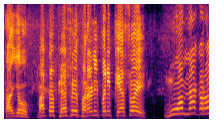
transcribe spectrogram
થાય માત્ર ફરણી ફેંસોય ભરણી પરી ફેંસોય હું આમ ના કરો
